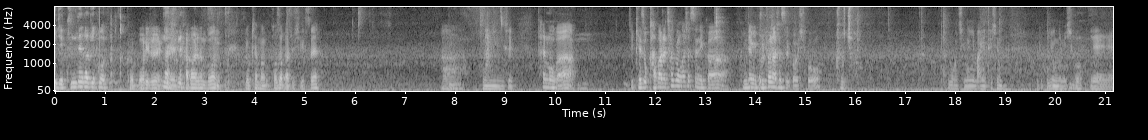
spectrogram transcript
이제 군대 가기 한번 그 머리를 네, 네, 네. 가발을 한번 이렇게 한번 벗어봐 주시겠어요? 아, 음, 이제 탈모가 이제 계속 가발을 착용하셨으니까 굉장히 불편하셨을 것이고 그렇죠. 탈모가 진행이 많이 되신 우리 고객님이시고 네. 예 예.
